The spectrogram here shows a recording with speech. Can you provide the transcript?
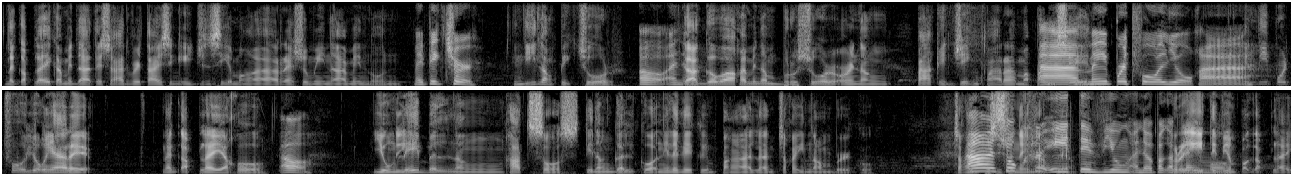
nag-apply kami dati sa advertising agency, ang mga resume namin noon. May picture. Hindi lang picture. Oh, ano? Gagawa kami ng brochure or ng packaging para Ah, mapansin. may portfolio ka. Hindi portfolio. Kunyari, nag-apply ako. Oh. Yung label ng hot sauce, tinanggal ko. Nilagay ko yung pangalan tsaka yung number ko. Tsaka yung Ah, so na creative yung ano pag-apply Creative mo. yung pag-apply.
